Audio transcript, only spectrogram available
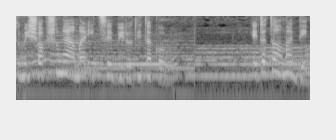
তুমি সবসময় আমার ইচ্ছের বিরোধিতা করো। এটা তো আমার দিন।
